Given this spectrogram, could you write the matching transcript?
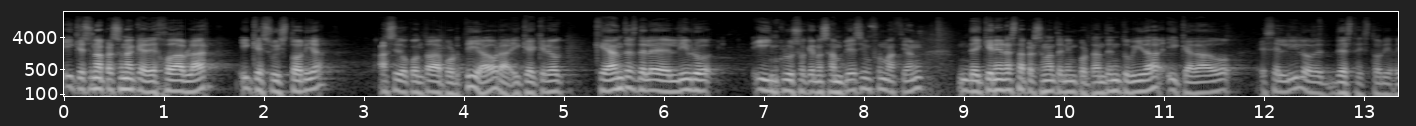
y que es una persona que dejó de hablar y que su historia ha sido contada por ti ahora, y que creo que antes de leer el libro incluso que nos amplíes información de quién era esta persona tan importante en tu vida y que ha dado es el hilo de, esta historia.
